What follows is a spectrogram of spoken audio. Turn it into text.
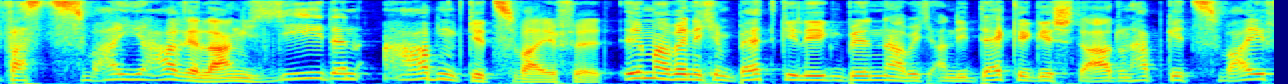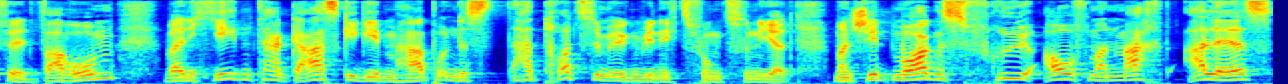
fast zwei Jahre lang jeden Abend gezweifelt. Immer wenn ich im Bett gelegen bin, habe ich an die Decke gestarrt und habe gezweifelt. Warum? Weil ich jeden Tag Gas gegeben habe und es hat trotzdem irgendwie nichts funktioniert. Man steht morgens früh auf, man macht alles,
